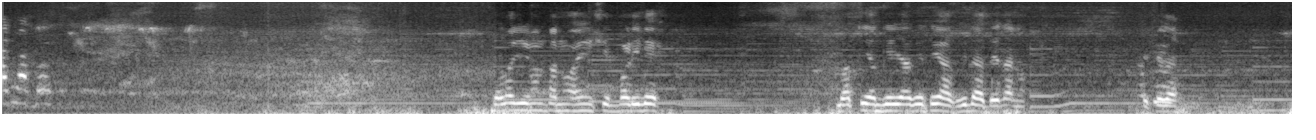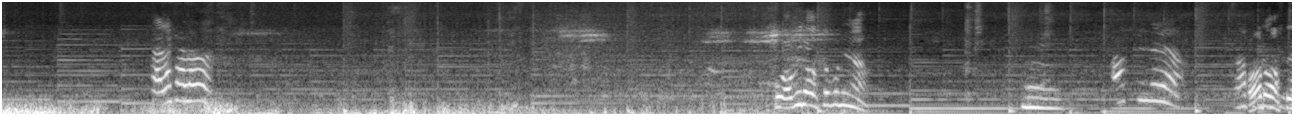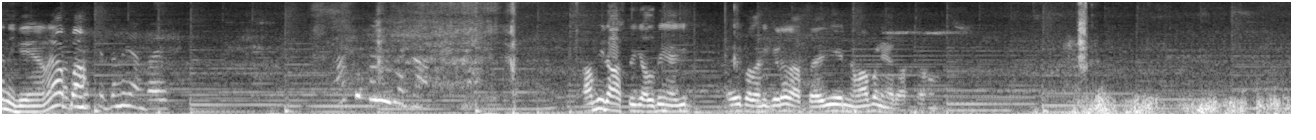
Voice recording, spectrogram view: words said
Start ਕਰ ਦੋ ਚਲੋ ਜੀ ਹੁਣ ਤੁਹਾਨੂੰ ਅਸੀਂ ਸ਼ਿਵਬੜੀ ਦੇ ਬਾਕੀ ਅੱਗੇ ਜਾ ਕੇ ਇਤਿਹਾਸ ਵੀ ਦੱਸਦੇ ਤੁਹਾਨੂੰ। ਇੱਥੇ ਦਾ। ਖਾਣਾ ਖਾਣਾ ਉਹ ਆ ਵੀ ਰਸਤਾ ਬਣਿਆ ਹੂੰ। ਆ ਕਿਨੇ ਆ? ਰਸਤੇ ਨਹੀਂ ਗਏ ਨਾ ਆਪਾਂ। ਕਿੱਧਰ ਨੂੰ ਜਾਂਦਾ ਏ ਆ ਨਹੀਂ ਵੀ ਰਸਤੇ ਚੱਲਦੇ ਆ ਜੀ। ਇਹ ਪਤਾ ਨਹੀਂ ਕਿਹੜਾ ਰਸਤਾ ਹੈ ਜੀ ਇਹ ਨਵਾਂ ਬਣਿਆ ਰਸਤਾ ਹੁਣ।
